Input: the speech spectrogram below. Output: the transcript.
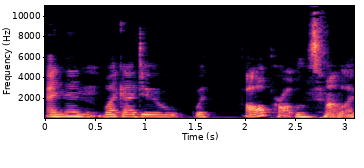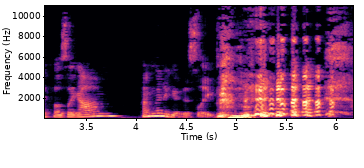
And then, like I do with all problems in my life, I was like, I'm, I'm gonna go to sleep.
